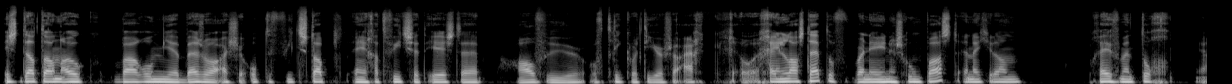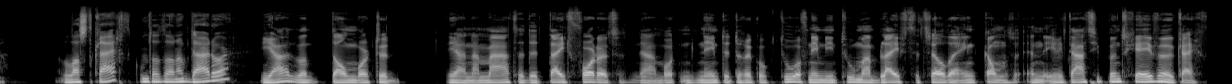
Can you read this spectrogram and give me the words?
Is dat dan ook waarom je best wel als je op de fiets stapt en je gaat fietsen het eerste half uur of drie kwartier of zo eigenlijk ge- geen last hebt of wanneer je een schoen past en dat je dan op een gegeven moment toch ja, last krijgt? Komt dat dan ook daardoor? Ja, want dan wordt er, ja, naarmate de tijd vordert, ja, wordt, neemt de druk ook toe. Of neemt niet toe, maar blijft hetzelfde en kan een irritatiepunt geven. Je krijgt,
